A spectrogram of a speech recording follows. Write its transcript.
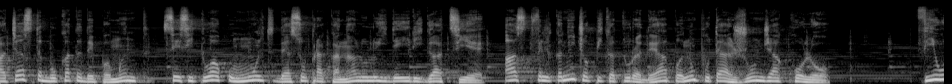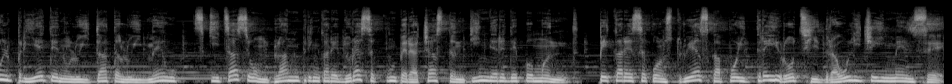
această bucată de pământ se situa cu mult deasupra canalului de irigație, astfel că nicio picătură de apă nu putea ajunge acolo. Fiul prietenului tatălui meu schițase un plan prin care dorea să cumpere această întindere de pământ, pe care să construiască apoi trei roți hidraulice imense,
